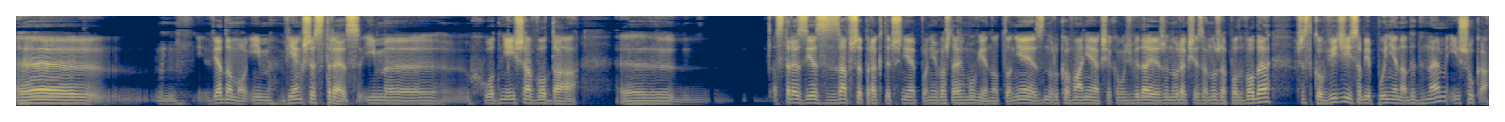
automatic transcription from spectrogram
Eee, wiadomo, im większy stres, im e, chłodniejsza woda, e, stres jest zawsze praktycznie, ponieważ tak jak mówię, no to nie jest nurkowanie, jak się komuś wydaje, że nurek się zanurza pod wodę, wszystko widzi i sobie płynie nad dnem i szuka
